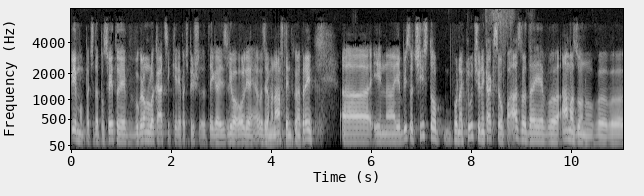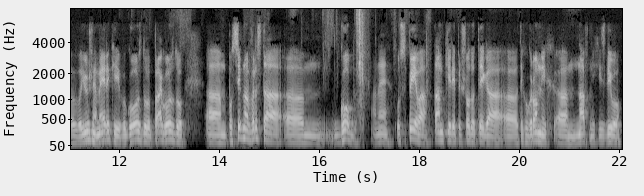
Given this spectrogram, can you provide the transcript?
vemo, pač, da po svetu je v ogromno lokacij, kjer je pač prišlo do tega izliva olja oziroma nafte in tako naprej. Uh, in uh, je v bistvu čisto po naključju nekako se opazilo, da je v Amazonu, v, v, v Južni Ameriki, v gozdu, pragozdu, um, posebna vrsta um, gob ne, uspeva tam, kjer je prišlo do tega, uh, teh ogromnih um, naftnih izlivov.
